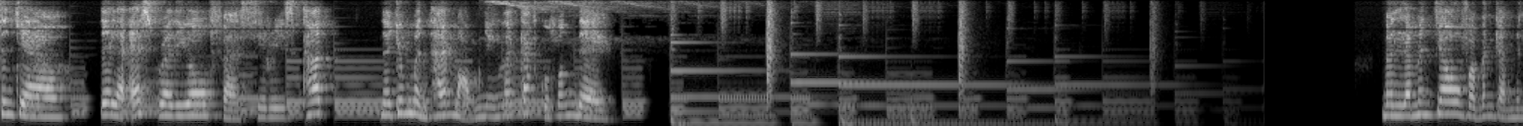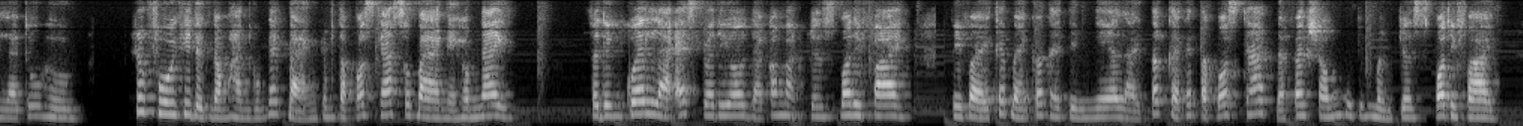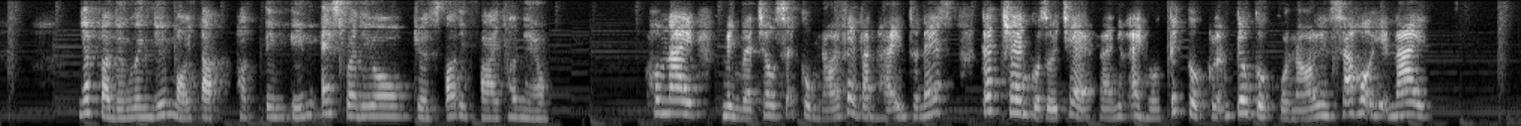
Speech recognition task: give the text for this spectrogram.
Xin chào, đây là S Radio và Series Cut, nơi chúng mình thái mỏng những lá cắt của vấn đề. Mình là Minh Châu và bên cạnh mình là Thu Hường. Rất vui khi được đồng hành cùng các bạn trong tập podcast số 3 ngày hôm nay. Và đừng quên là S Radio đã có mặt trên Spotify, vì vậy các bạn có thể tìm nghe lại tất cả các tập podcast đã phát sóng của chúng mình trên Spotify. Nhấp vào đường link dưới mỗi tập hoặc tìm kiếm S Radio trên Spotify thôi nào. Hôm nay, mình và Châu sẽ cùng nói về văn hóa Internet, các trend của giới trẻ và những ảnh hưởng tích cực lẫn tiêu cực của nó lên xã hội hiện nay.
